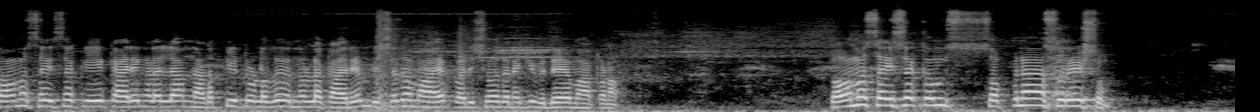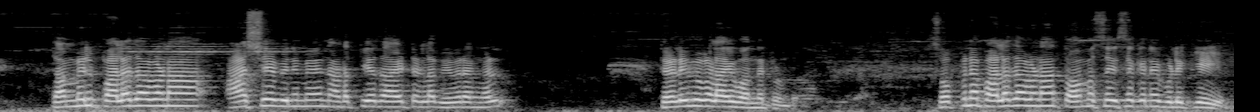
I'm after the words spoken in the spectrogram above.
തോമസ് ഐസക്ക് ഈ കാര്യങ്ങളെല്ലാം നടത്തിയിട്ടുള്ളത് എന്നുള്ള കാര്യം വിശദമായ പരിശോധനയ്ക്ക് വിധേയമാക്കണം. തോമസ് ഐസക്കും സ്വപ്ന സുരേഷും തമ്മിൽ പലതവണ ആശയവിനിമയം നടത്തിയതായിട്ടുള്ള വിവരങ്ങൾ തെളിവുകളായി വന്നിട്ടുണ്ട്. സ്വപ്ന പലതവണ തോമസ് ഐസക്കിനെ വിളിക്കുകയും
